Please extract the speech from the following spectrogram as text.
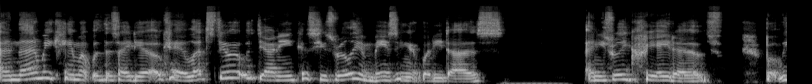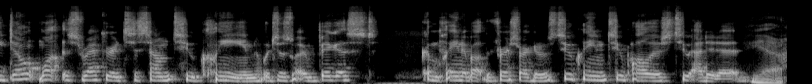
And then we came up with this idea okay, let's do it with Danny because he's really amazing at what he does and he's really creative. But we don't want this record to sound too clean, which is our biggest complaint about the first record. It was too clean, too polished, too edited. Yeah.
